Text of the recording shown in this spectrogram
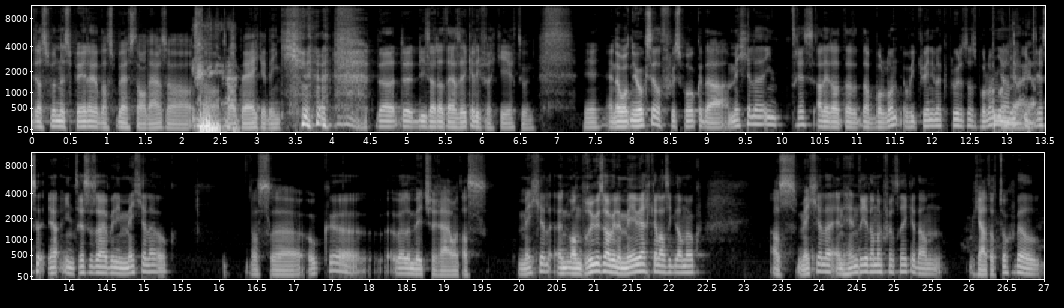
dat is wel een speler, dat is bij Standaard zou, zou, zou dijken, denk ik. dat, de, die zou dat daar zeker niet verkeerd doen. Nee. En er wordt nu ook zelf gesproken dat Mechelen interesse... Allee, dat, dat, dat Bologna... Of ik weet niet welke ploeg dat was, Bologna, Bologna, ja. interesse, ja. interesse zou hebben in Mechelen ook. Dat is eh, ook eh, wel een beetje raar, want als Mechelen... En, want Brugge zou willen meewerken als ik dan ook... Als Mechelen en Hendry dan nog vertrekken, dan gaat er toch wel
